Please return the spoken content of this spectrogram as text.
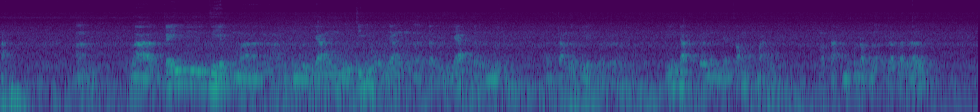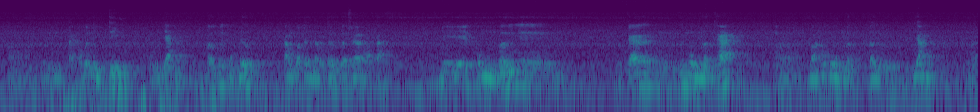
tặng à, và cái việc mà người dân 19 hộ dân tự giác tự nguyện ờ, trong cái việc ờ, hiến đất giải phóng mặt bằng này nó tạo một cái động lực rất là lớn tạo cái niềm tin của dân đối với nhà nước trong quá trình đầu tư cơ sở hạ tầng. Để cùng với ờ, các cái nguồn lực khác ờ, và cái nguồn lực từ dân là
